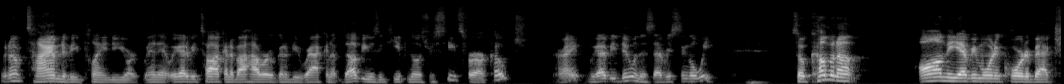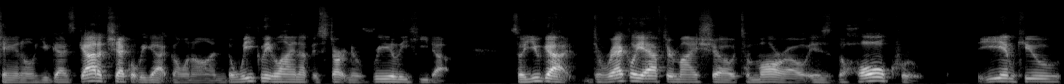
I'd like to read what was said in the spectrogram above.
We don't have time to be playing New York Minute. We got to be talking about how we're going to be racking up W's and keeping those receipts for our coach. All right. We got to be doing this every single week. So, coming up on the Every Morning Quarterback channel, you guys got to check what we got going on. The weekly lineup is starting to really heat up. So, you got directly after my show tomorrow is the whole crew, the EMQ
